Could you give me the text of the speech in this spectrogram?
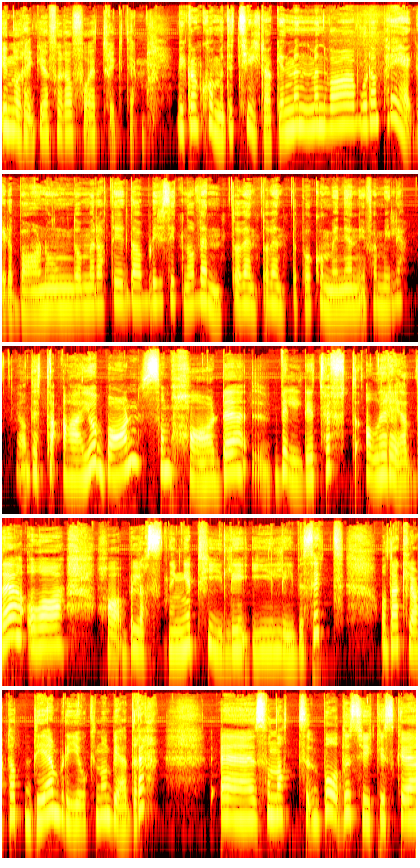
i Norge for å få et trygt hjem. Vi kan komme til tiltakene, men, men hva, hvordan preger det barn og ungdommer at de da blir sittende og vente og vente og vente på å komme inn i en ny familie? Ja, Dette er jo barn som har det veldig tøft allerede og har belastninger tidlig i livet sitt. Og det er klart at det blir jo ikke noe bedre. Eh, sånn at både psykiske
